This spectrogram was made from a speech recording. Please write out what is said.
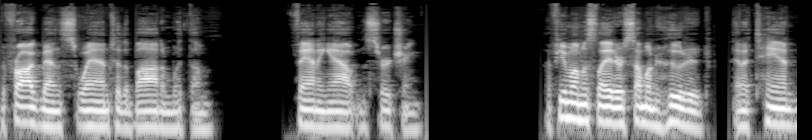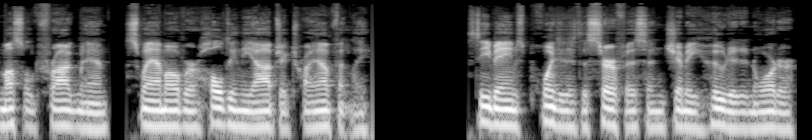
The frogmen swam to the bottom with them, fanning out and searching. A few moments later, someone hooted, and a tanned, muscled frogman swam over, holding the object triumphantly. Steve Ames pointed to the surface, and Jimmy hooted in order.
